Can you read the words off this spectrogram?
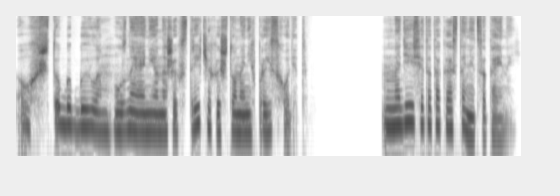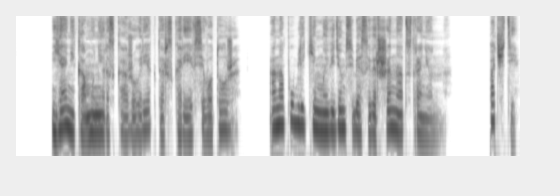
Ох, что бы было, узная они о наших встречах и что на них происходит. Надеюсь, это так и останется тайной. Я никому не расскажу, ректор, скорее всего, тоже. А на публике мы ведем себя совершенно отстраненно. Почти.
